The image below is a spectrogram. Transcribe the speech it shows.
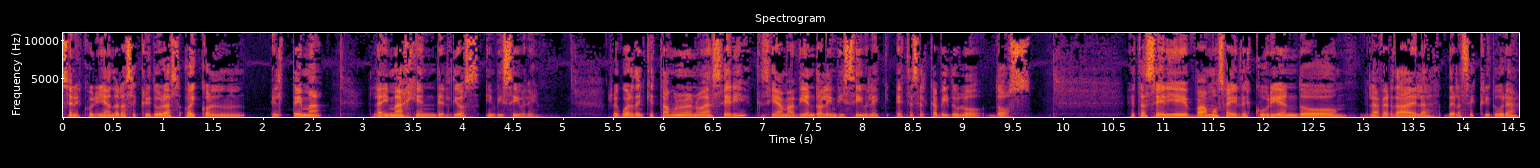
Estamos en Escudriñando las Escrituras, hoy con el tema La imagen del Dios invisible. Recuerden que estamos en una nueva serie que se llama Viendo a la Invisible, este es el capítulo 2. Esta serie vamos a ir descubriendo las verdades de las, Escrituras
